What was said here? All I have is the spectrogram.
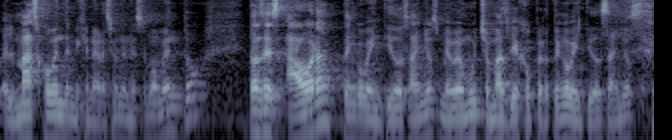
el más joven de mi generación en ese momento. Entonces, ahora tengo 22 años, me veo mucho más viejo, pero tengo 22 años.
